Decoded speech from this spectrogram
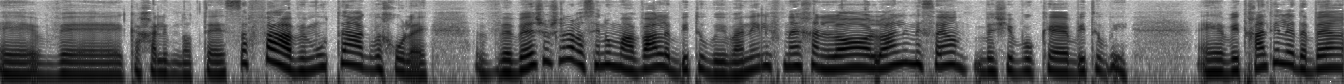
אה, וככה לבנות אה, שפה ומותג וכולי. ובאיזשהו שלב עשינו מעבר ל-B2B, ואני לפני כן לא, לא היה לי ניסיון בשיווק B2B. Uh, והתחלתי לדבר,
